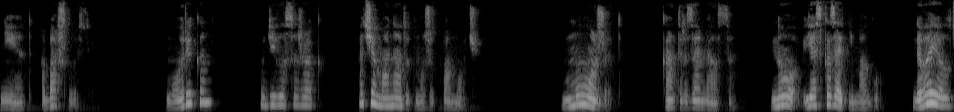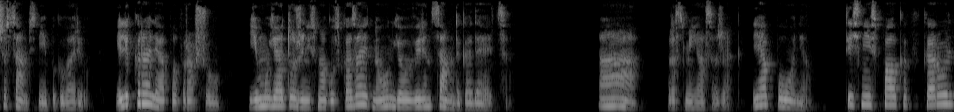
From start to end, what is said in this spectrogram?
Нет, обошлось. «Мориган?» — удивился Жак. «А чем она тут может помочь?» «Может», — Кантер замялся. «Но я сказать не могу. Давай я лучше сам с ней поговорю. Или короля попрошу. Ему я тоже не смогу сказать, но он, я уверен, сам догадается». «А, — рассмеялся Жак. «Я понял. Ты с ней спал, как и король?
